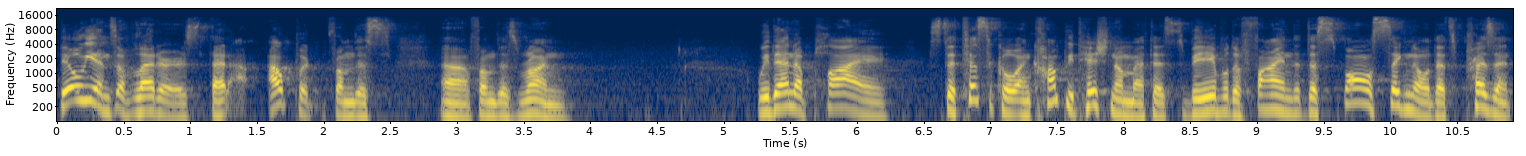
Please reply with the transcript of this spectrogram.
billions of letters that output from this, uh, from this run. We then apply statistical and computational methods to be able to find the small signal that's present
